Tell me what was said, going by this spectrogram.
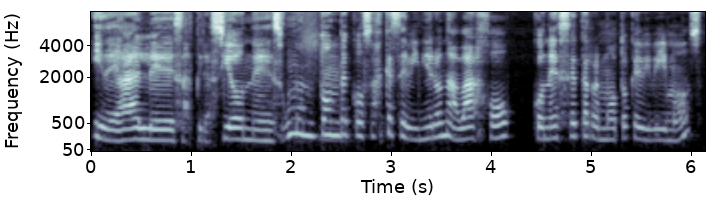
ideales, aspiraciones, un montón de cosas que se vinieron abajo con ese terremoto que vivimos.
